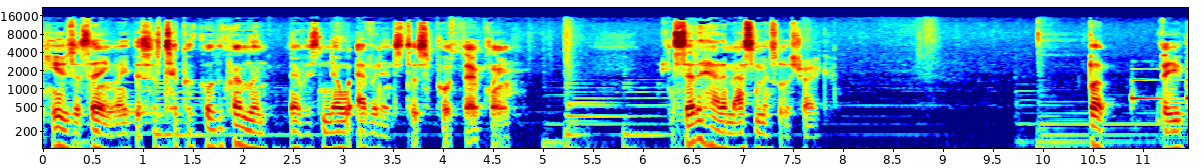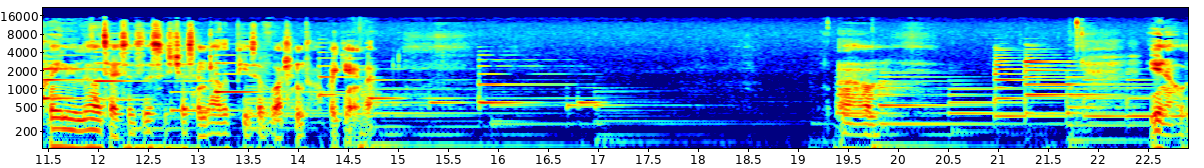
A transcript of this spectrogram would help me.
here's the thing, right? This is typical of the Kremlin. There was no evidence to support their claim. Instead, it had a massive missile strike. But the Ukrainian military says this is just another piece of Russian propaganda. Um, you know,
